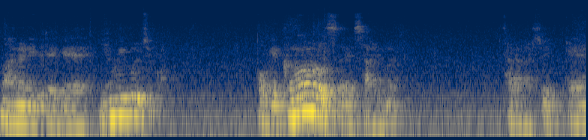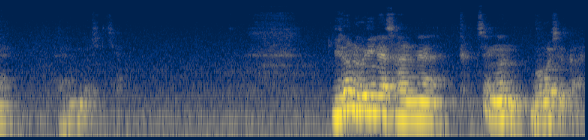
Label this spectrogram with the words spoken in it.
많은 이들에게 유익을 주고, 복의 근원으로서의 삶을 살아갈 수 있게 되는 것이죠. 이런 의인의 삶의 특징은 무엇일까요?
